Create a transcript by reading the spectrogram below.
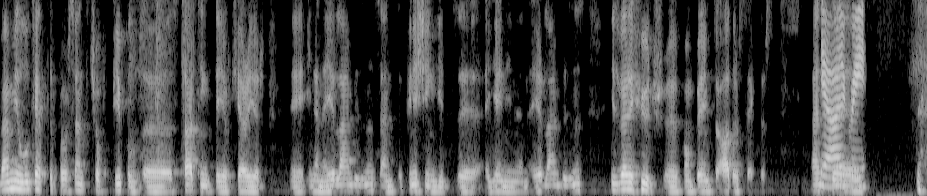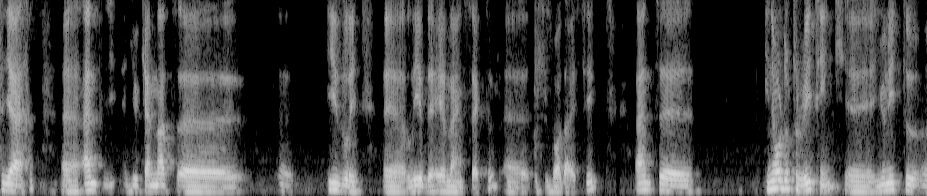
when we look at the percentage of people uh, starting their career uh, in an airline business and finishing it uh, again in an airline business is very huge uh, comparing to other sectors. And, yeah, I uh, agree. yeah, uh, and you cannot easily Uh, leave the airline sector. Uh, this is what I see. And uh, in order to rethink, uh, you need to uh,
